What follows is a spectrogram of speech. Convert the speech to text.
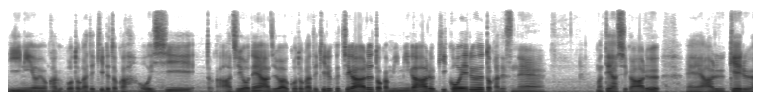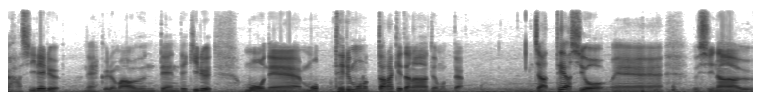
いい匂いを嗅ぐことができるとか美味しいとか味をね味わうことができる口があるとか耳がある聞こえるとかですね。まあ、手足がある、えー、歩ける走れる、ね、車を運転できるもうね持ってるものだらけだなって思って。じゃあ手足を、えー、失う。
